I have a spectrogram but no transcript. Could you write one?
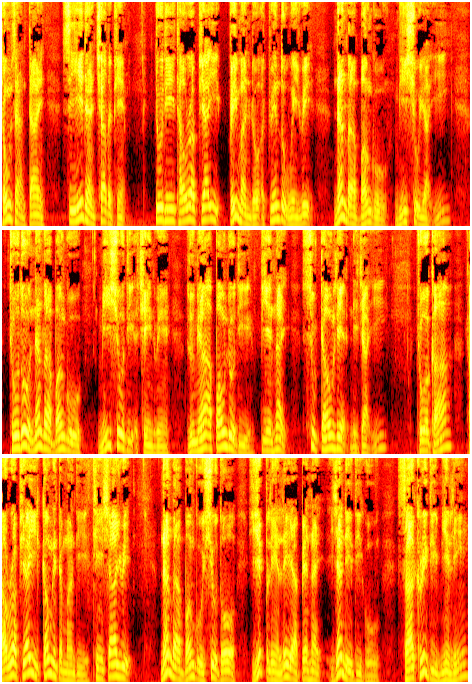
ထုံးစံအတိုင်း စာရေးတံချသဖြင့်၊သူသည် ထာဝရဘုရား၏ဗိမာန်တော်အတွင်းသို့ ဝင်၍နံ့သာပေါင်းကို မီးရှို့ရ၏။ထိုသို့ နံ့သာပေါင်းကို မီးရှို့သည်အချိန်တွင်၊လူများအပေါင်းတို့သည် ပြင်၌ဆုတောင်းလျက်နေကြ၏။ထိုအခါ ထာဝရဘုရား၏ကောင်းကင်တမန်သည် ထင်ရှား၍နံ့သာပေါင်းကို ရှို့သော ယဇ်ပလ္လင်လက်ျာဘက်၌ရပ်နေသည်ကို ဇာခရိသည် မြင်လျှင်၊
